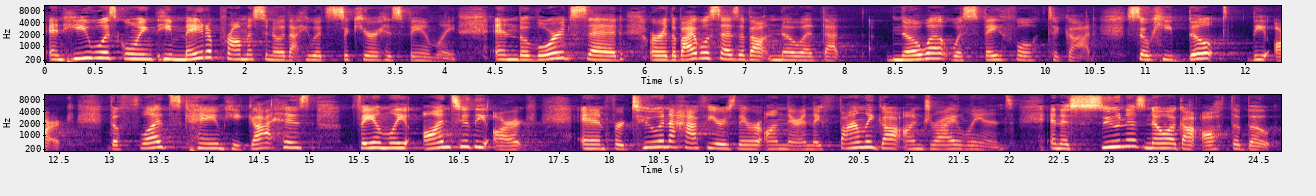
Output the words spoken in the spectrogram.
And he was going, he made a promise to Noah that he would secure his family. And the Lord said, or the Bible says about Noah that Noah was faithful to God. So he built the ark. The floods came, he got his family onto the ark, and for two and a half years they were on there, and they finally got on dry land. And as soon as Noah got off the boat,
